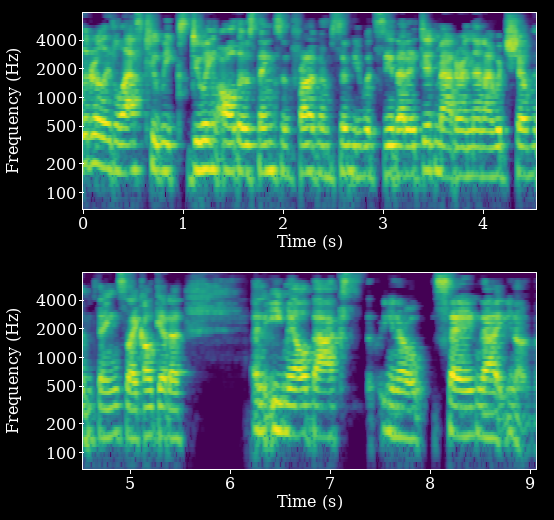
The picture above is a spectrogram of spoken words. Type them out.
literally the last two weeks doing all those things in front of him so he would see that it did matter. And then i would show him things like i'll get a an email back you know saying that you know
